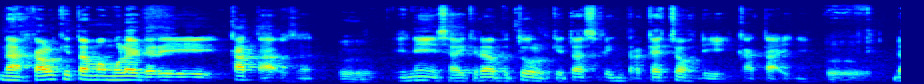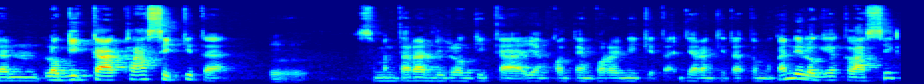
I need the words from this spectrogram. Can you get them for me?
Nah, kalau kita memulai dari kata, Ustaz, hmm. ini saya kira betul kita sering terkecoh di kata ini. Hmm. Dan logika klasik kita, hmm. sementara di logika yang kontemporer ini kita jarang kita temukan di logika klasik,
